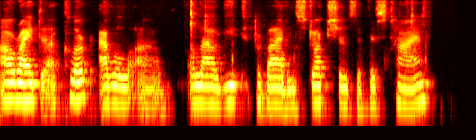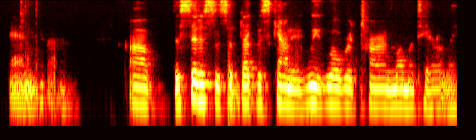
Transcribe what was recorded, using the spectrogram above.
All right, uh, clerk, I will uh, allow you to provide instructions at this time. And um, uh, the citizens of Douglas County, we will return momentarily.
